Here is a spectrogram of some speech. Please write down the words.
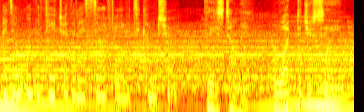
I don't want the future that I saw for you to come true. Please tell me, what did you see?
